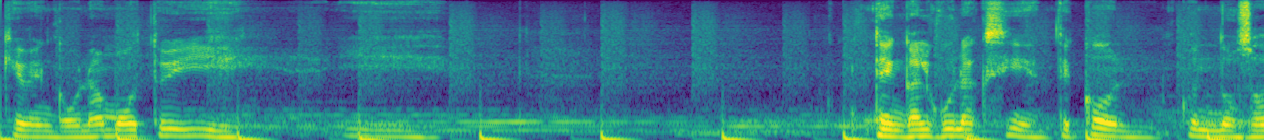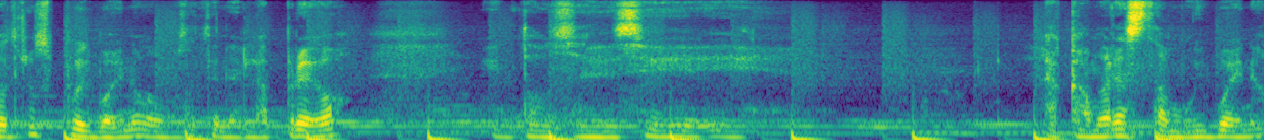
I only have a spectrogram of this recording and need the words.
que venga una moto y, y tenga algún accidente con, con, nosotros, pues bueno, vamos a tener la prueba. Entonces, eh, la cámara está muy buena.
